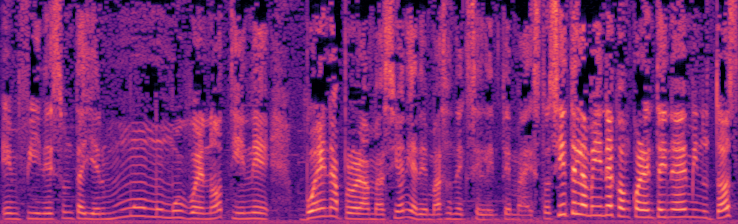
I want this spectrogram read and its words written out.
en fin, es un taller muy muy muy bueno, tiene buena programación y además un excelente maestro. 7 de la mañana con 49 minutos,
